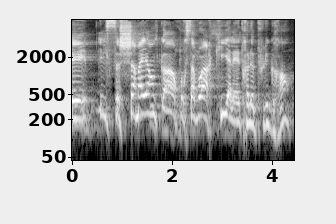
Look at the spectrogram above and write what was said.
Et ils se chamaillaient encore pour savoir qui allait être le plus grand.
